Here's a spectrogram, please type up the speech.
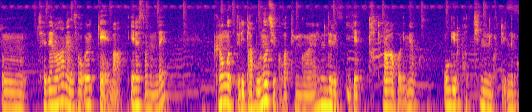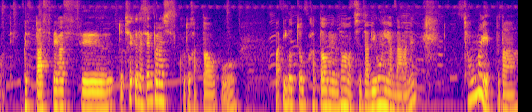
좀 제대로 하면서 올게. 막 이랬었는데 그런 것들이 다 무너질 것 같은 거예요. 힘들 이게 다 돌아가 버리면 오기로 버티는 것도 있는 것 같아요. 그래서 라스베가스 또 최근에 샌프란시스코도 갔다 오고 막 이곳저곳 갔다 오면서 진짜 미국이란 나라는 정말 예쁘다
